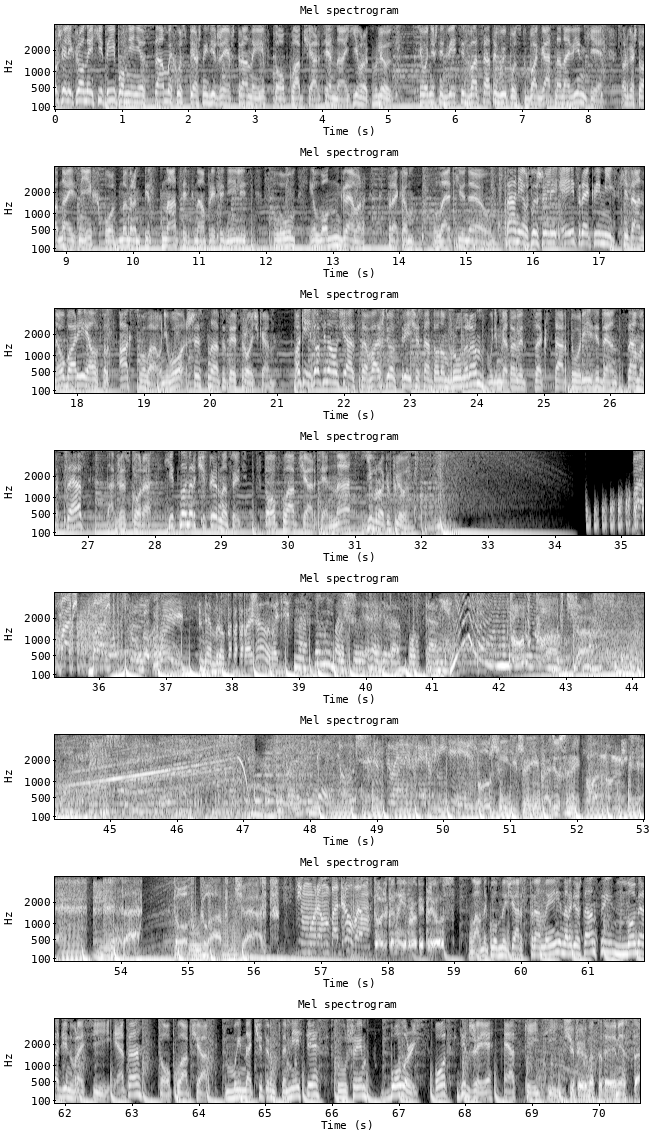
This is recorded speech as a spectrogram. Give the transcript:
Лучшие электронные хиты, по мнению самых успешных диджеев страны в топ клаб чарте на Европе+. плюс. Сегодняшний 220 выпуск богат на новинки. Только что одна из них, под номером 15 к нам присоединились Флум и Лондон Грэммер треком Let You Know. Ранее услышали A-трек ремикс хита Nobody Else от Аксвелла. У него 16 строчка. Окей, до финала часа вас ждет встреча с Антоном Брунером. Будем готовиться к старту Residence Summer Sets. Также скоро хит номер 14 в топ клаб чарте на Европе+. плюс. Добро пожаловать на самый большой радиотанцпол страны. ТОП КЛАБ ЧАРТ. 25 лучших танцевальных треков недели. Лучшие диджеи и продюсеры в одном миксе. Это ТОП КЛАБ ЧАРТ. С Тимуром Бодровым. Только на Европе плюс. Главный клубный чарт страны на радиостанции номер один в России. Это Top Club Chart. Мы на 14 месте слушаем Ballers от диджея S.K.T. 14 место.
